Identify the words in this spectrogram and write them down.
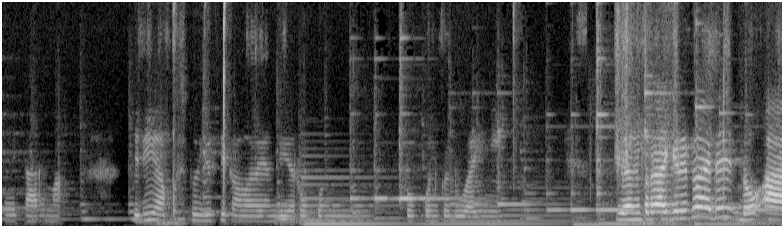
Kayak karma. Jadi aku setuju sih kalau yang dia rukun rukun kedua ini. Yang terakhir itu ada doa.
